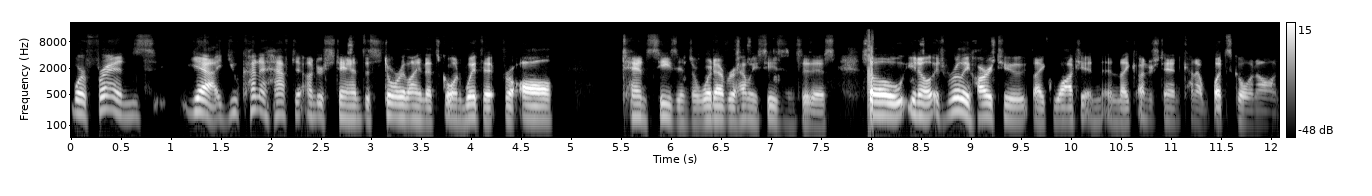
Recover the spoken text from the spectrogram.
where friends. Yeah you kind of have to understand the storyline that's going with it for all 10 seasons or whatever how many seasons it is. So you know it's really hard to like watch it and, and like understand kind of what's going on.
